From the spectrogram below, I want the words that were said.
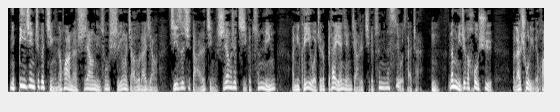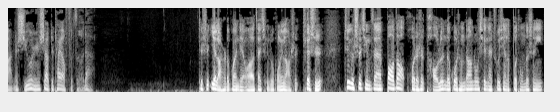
你毕竟这个井的话呢，实际上你从使用的角度来讲，集资去打的井，实际上是几个村民啊，你可以我觉得不太严谨讲是几个村民的私有财产。嗯，那么你这个后续。来处理的话，那使用人是要对他要负责的。这是叶老师的观点，我要再请出洪林老师。确实，这个事情在报道或者是讨论的过程当中，现在出现了不同的声音。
